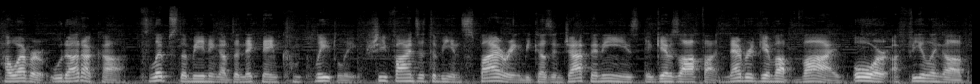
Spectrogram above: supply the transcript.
However, Uraraka flips the meaning of the nickname completely. She finds it to be inspiring because in Japanese, it gives off a never give up vibe, or a feeling of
